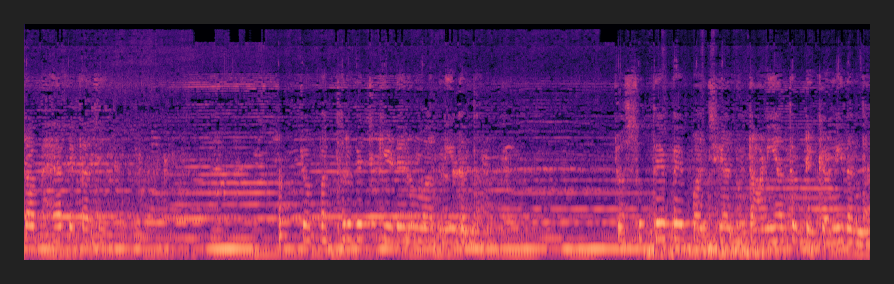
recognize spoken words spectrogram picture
ਰੱਬ ਹੈ ਪਿਤਾ ਜੀ, ਜੋ ਪੱਥਰ ਵਿੱਚ ਕੀੜੇ ਨੂੰ ਮਰ ਨਹੀਂ ਦਿੰਦਾ, ਜੋ ਸੁੱਤੇ ਪਏ ਪੰਛੀਆਂ ਨੂੰ ਟਾਣੀਆਂ ਤੋਂ ਡਿੱਗਣ ਨਹੀਂ ਦਿੰਦਾ,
